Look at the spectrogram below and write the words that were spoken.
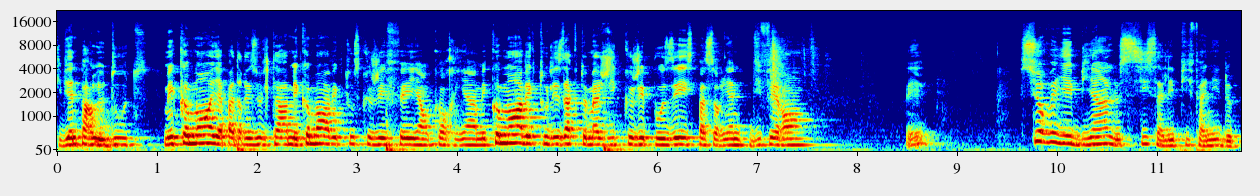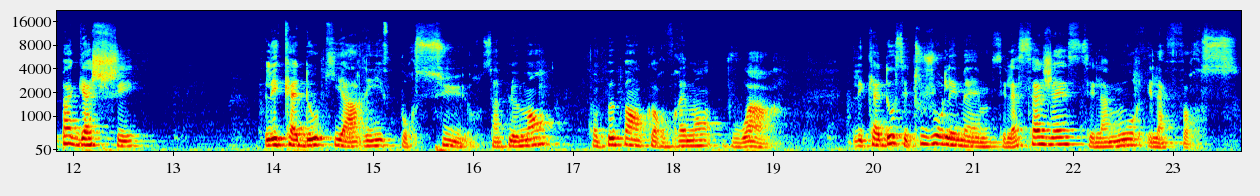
Qui viennent par le doute. Mais comment il n'y a pas de résultat? Mais comment avec tout ce que j'ai fait, il n'y a encore rien? Mais comment avec tous les actes magiques que j'ai posés, il ne se passe rien de différent? Surveillez bien le 6 à l'épiphanie de ne pas gâcher les cadeaux qui arrivent pour sûr, simplement qu'on ne peut pas encore vraiment voir les cadeaux, c'est toujours les mêmes. C'est la sagesse, c'est l'amour et la force.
